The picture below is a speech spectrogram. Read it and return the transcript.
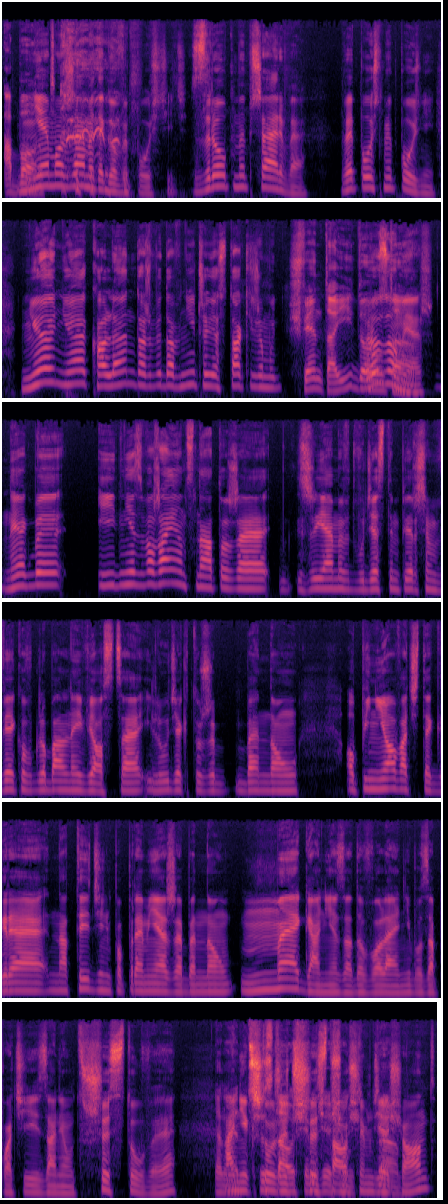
Abort. nie możemy tego wypuścić. Zróbmy przerwę. Wypuśćmy później. Nie, nie, kalendarz wydawniczy jest taki, że... Mu... Święta idą. Rozumiesz? No jakby i nie zważając na to, że żyjemy w XXI wieku w globalnej wiosce i ludzie, którzy będą opiniować tę grę na tydzień po premierze, będą mega niezadowoleni, bo zapłacili za nią 300, Tak, a niektórzy 380. 380.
